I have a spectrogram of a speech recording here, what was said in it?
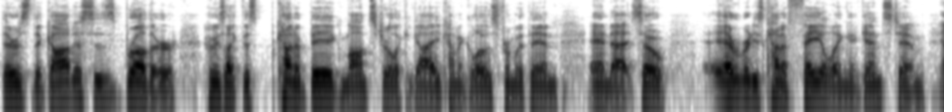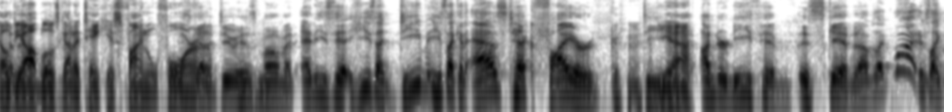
There's the goddess's brother, who's like this kind of big monster looking guy. He kind of glows from within, and uh, so everybody's kind of failing against him. El Diablo's got to take his final He's form. got to do his moment, and he's a, he's a demon. He's like an Aztec fire demon Yeah. underneath him his skin, and I was like, what? It's like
